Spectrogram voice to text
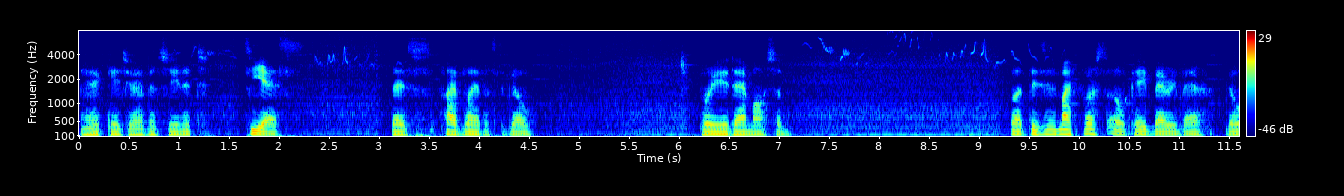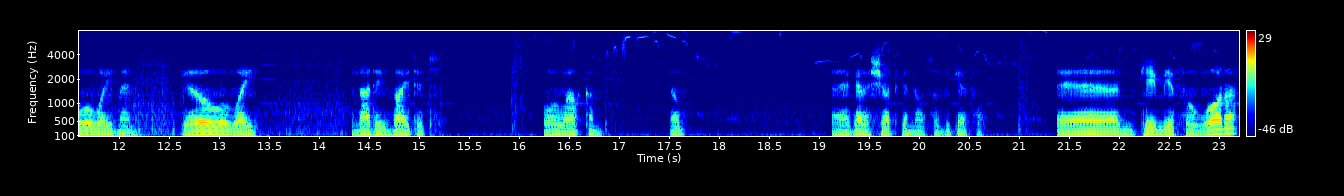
in case you haven't seen it, TS. There's five letters to go pretty damn awesome. But this is my first... Okay, Berry Bear. Go away, man. Go away. You're not invited. Or welcome. No? I got a shotgun also, be careful. And came here for water.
